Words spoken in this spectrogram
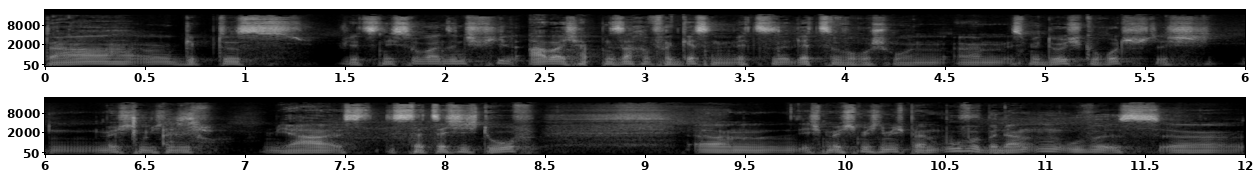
da gibt es jetzt nicht so wahnsinnig viel, aber ich habe eine Sache vergessen, letzte, letzte Woche schon. Ähm, ist mir durchgerutscht. Ich möchte mich nämlich, ja, ist, ist tatsächlich doof. Ähm, ich möchte mich nämlich beim Uwe bedanken. Uwe ist äh,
